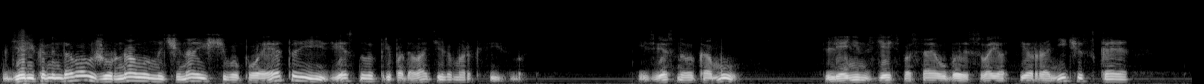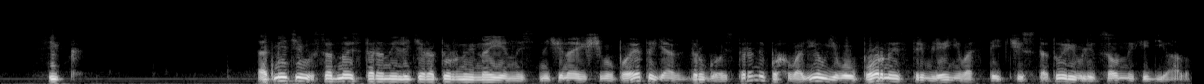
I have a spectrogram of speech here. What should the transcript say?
где рекомендовал журналу начинающего поэта и известного преподавателя марксизма. Известного кому? Ленин здесь поставил бы свое ироническое сик. Отметив с одной стороны литературную наивность начинающего поэта, я с другой стороны похвалил его упорное стремление воспеть чистоту революционных идеалов.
